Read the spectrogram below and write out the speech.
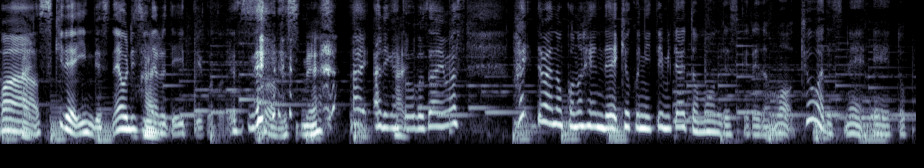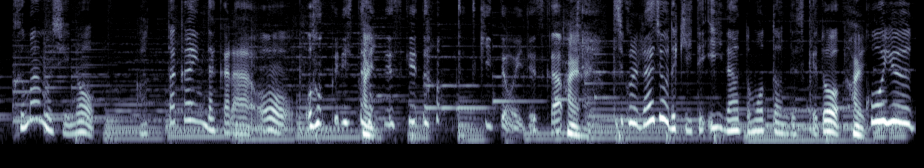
まあ、はい。好きでいいんですね。オリジナルでいいっていうことですね、そうですね。はい、ありがとうございます。はい、ではあのこの辺で曲に行ってみたいと思うんですけれども、今日はですね、えっ、とクマムシのあったかいんだからをお送りしたいんですけど、ちょっと聞いてもいいですか？はいはい。私これラジオで聞いていいなと思ったんですけど、はい。こういう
